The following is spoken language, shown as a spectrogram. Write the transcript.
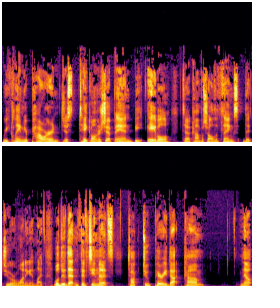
reclaim your power and just take ownership and be able to accomplish all the things that you are wanting in life. We'll do that in 15 minutes. Talk to Perry.com. Now,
